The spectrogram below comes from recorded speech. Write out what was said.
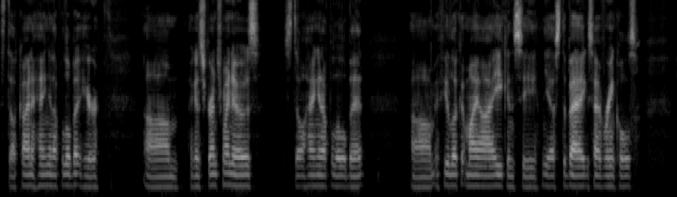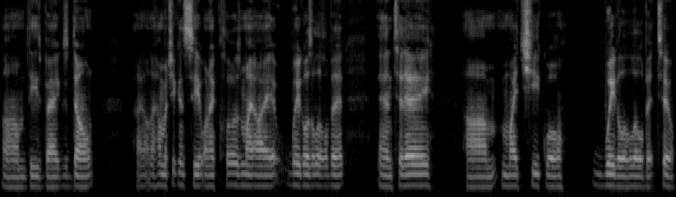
still kind of hanging up a little bit here. Um, I can scrunch my nose still hanging up a little bit. Um, if you look at my eye, you can see, yes, the bags have wrinkles. Um, these bags don't. I don't know how much you can see it. When I close my eye, it wiggles a little bit. And today, um, my cheek will wiggle a little bit too.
